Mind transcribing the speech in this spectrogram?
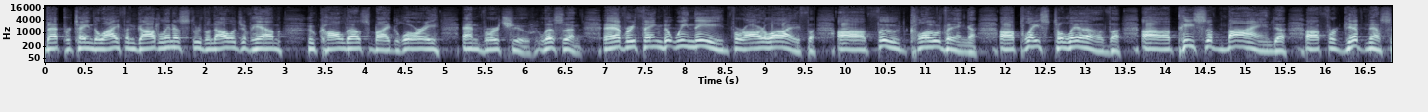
that pertain to life and godliness through the knowledge of Him who called us by glory and virtue. Listen, everything that we need for our life uh, food, clothing, a uh, place to live, uh, peace of mind, uh, forgiveness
